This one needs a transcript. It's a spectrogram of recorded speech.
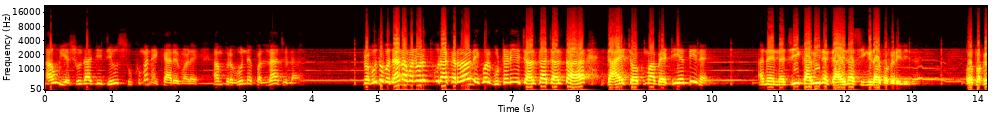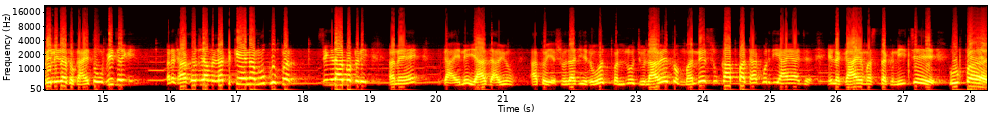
આવું યશોદાજી જેવું સુખ મને ક્યારે મળે? આમ પ્રભુને પલ્લા ઝુલાવે પ્રભુ તો બધાના મનોરથ પૂરા કરવા આવે ને, એકવાર ઘૂંટણીએ ચાલતા ચાલતા ગાય ચોકમાં બેઠી હતી ને, અને નજીક આવીને ગાયના સિંગડા પકડી લીધા. હવે પકડી લીધા તો ગાય તો ઊભી થઈ ગઈ. અને ઠાકોરજી આમ લટકે એના મુખ ઉપર સિંગડા પકડી. અને ગાયને યાદ આવ્યું, આ તો યશોદાજી રોજ પલ્લું ઝુલાવે તો મને શું કાપવા ઠાકોરજી આયા છે? એટલે ગાય મસ્તક નીચે, ઉપર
